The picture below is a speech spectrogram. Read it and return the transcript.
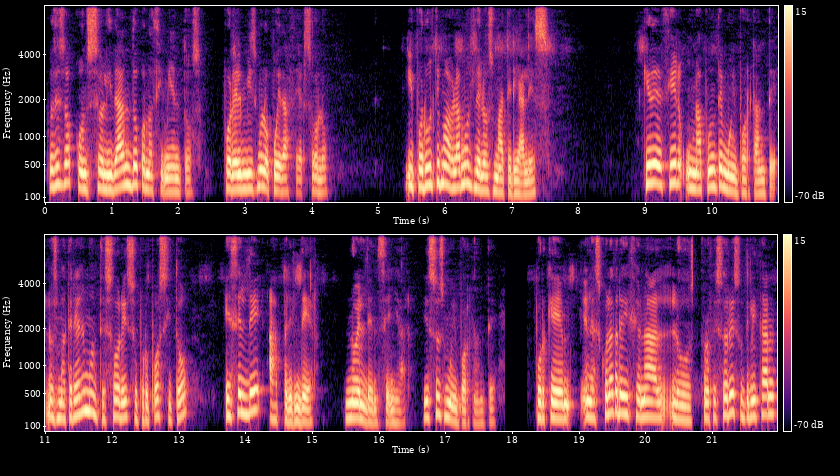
pues eso, consolidando conocimientos. Por él mismo lo puede hacer solo. Y por último hablamos de los materiales. Quiere decir un apunte muy importante. Los materiales Montessori, su propósito es el de aprender, no el de enseñar. Y eso es muy importante porque en la escuela tradicional los profesores utilizan,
